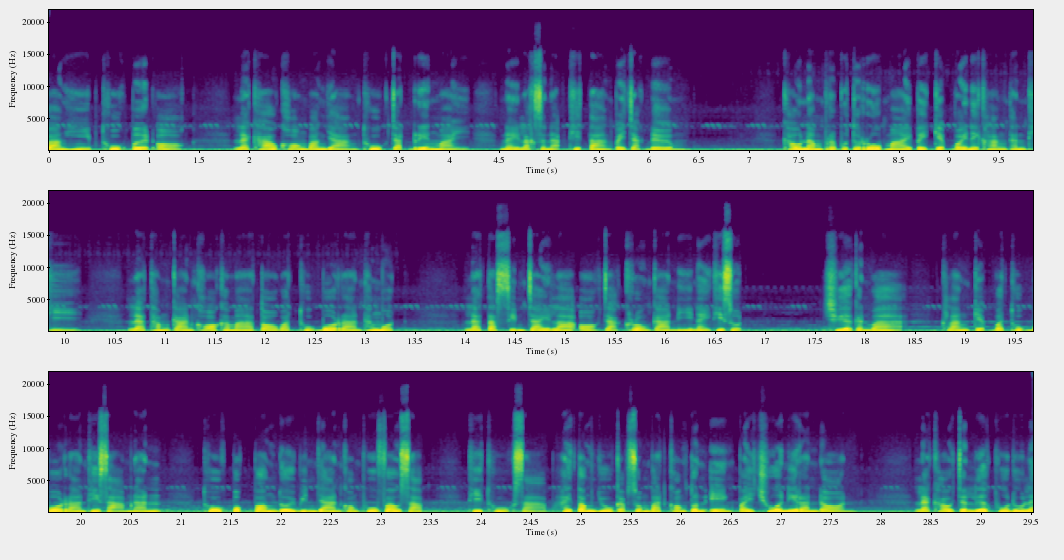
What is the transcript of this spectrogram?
บางหีบถูกเปิดออก และข้าวของบางอย่างถูกจัดเรียงใหม่ ในลักษณะที่ต่างไปจากเดิม เขานำพระพุทธรูปไม้ไปเก็บไว้ในคลังทันที และทำการขอขมาต่อวัตถุโบราณทั้งหมด และตัดสินใจลาออกจากโครงการนี้ในที่สุด เชื่อกันว่า คลังเก็บวัตถุโบราณที่สามนั้น ถูกปกป้องโดยวิญญาณของผู้เฝ้าทรัพย์ ที่ถูกสาปให้ต้องอยู่กับสมบัติของตนเองไปชั่วนิรันดร และเขาจะเลือกผู้ดูแล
